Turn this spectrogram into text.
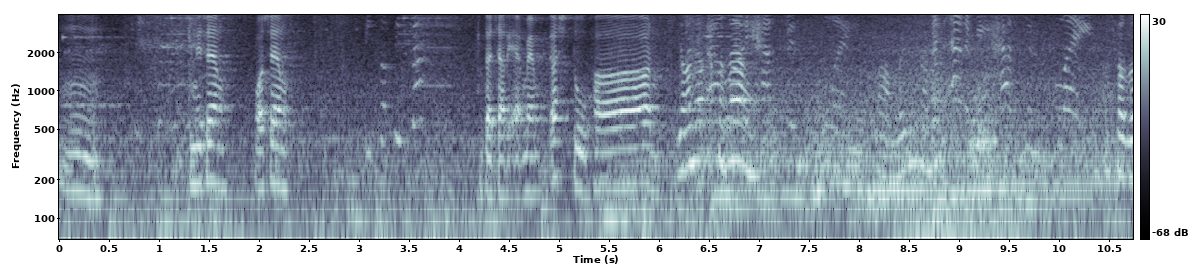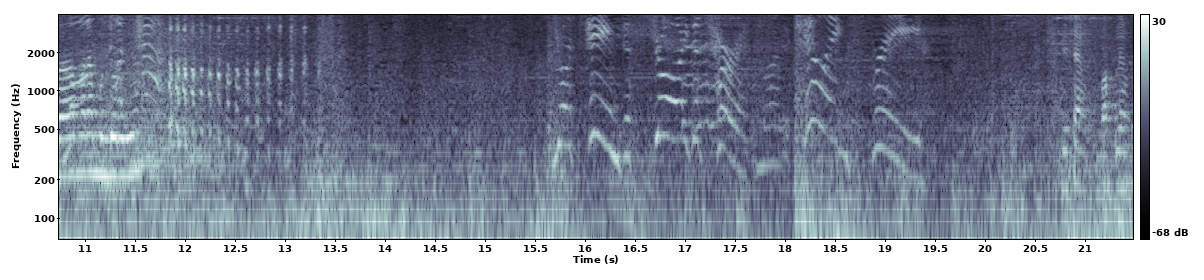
Hmm. Ini sayang. Oh sayang. Kita cari MM. Yes Tuhan. Jangan jangan been slain. Astaga, mana mundurnya? Your team destroyed a turret. Killing spree. Ini sayang. Bakul yang.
